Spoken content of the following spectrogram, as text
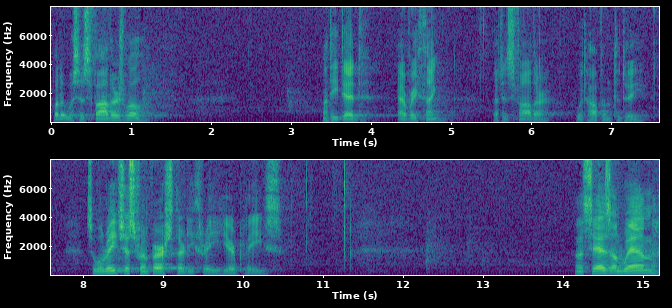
but it was his Father's will. And he did everything that his Father would have him to do. So we'll read just from verse 33 here, please. And it says, And when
